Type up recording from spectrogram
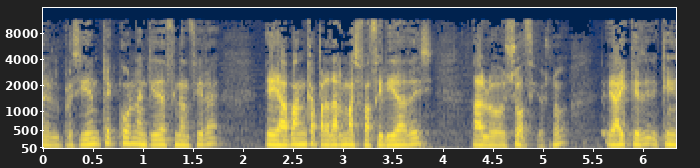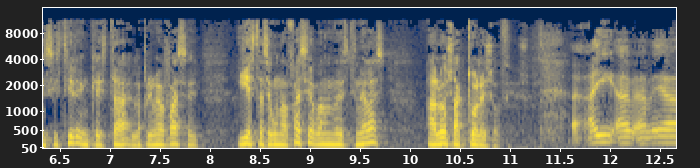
el presidente con la entidad financiera a banca para dar más facilidades a los socios. ¿no? Hay que, que insistir en que esta, la primera fase y esta segunda fase van destinadas a los actuales socios. Hay, había,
